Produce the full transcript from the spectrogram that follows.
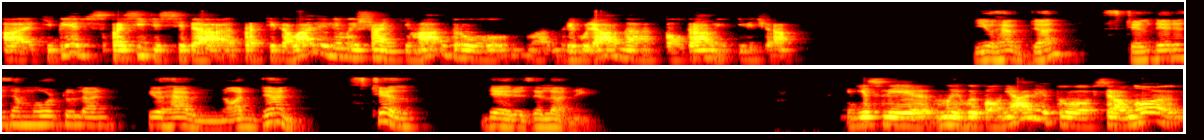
А теперь спросите себя, практиковали ли мы шанти мантру регулярно по утрам и вечерам? You have done, still there is a more to learn. You have not done, still there is a learning. Если мы выполняли, то все равно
